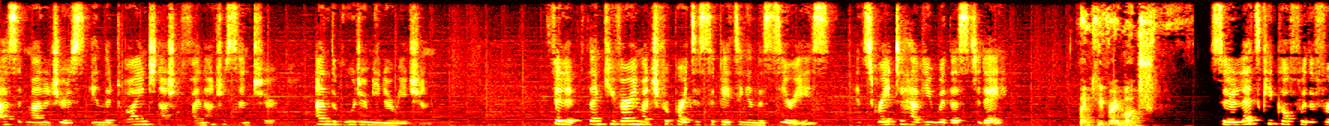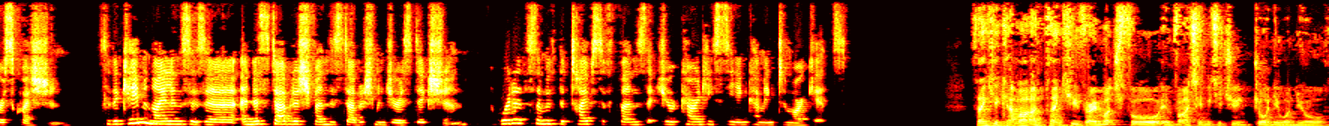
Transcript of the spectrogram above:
asset managers in the Dubai International Financial Center and the Border MENA region. Philip, thank you very much for participating in this series. It's great to have you with us today. Thank you very much. So let's kick off with the first question. So the Cayman Islands is a, an established fund establishment jurisdiction. What are some of the types of funds that you're currently seeing coming to markets? Thank you, Kamar, and thank you very much for inviting me to join you on your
